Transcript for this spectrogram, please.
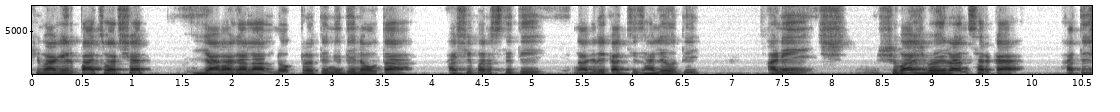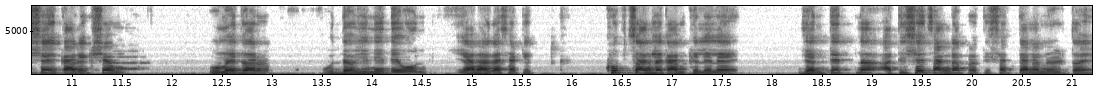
की मागील पाच वर्षात या भागाला लोकप्रतिनिधी नव्हता अशी परिस्थिती नागरिकांची झाली होती. आणि सुभाष भोईरांसारखा अतिशय कार्यक्षम उमेदवार उद्धवजींनी देऊन या भागासाठी खूप चांगलं काम केलेलं आहे. जनतेतनं अतिशय चांगला प्रतिसाद त्यांना मिळतो आहे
